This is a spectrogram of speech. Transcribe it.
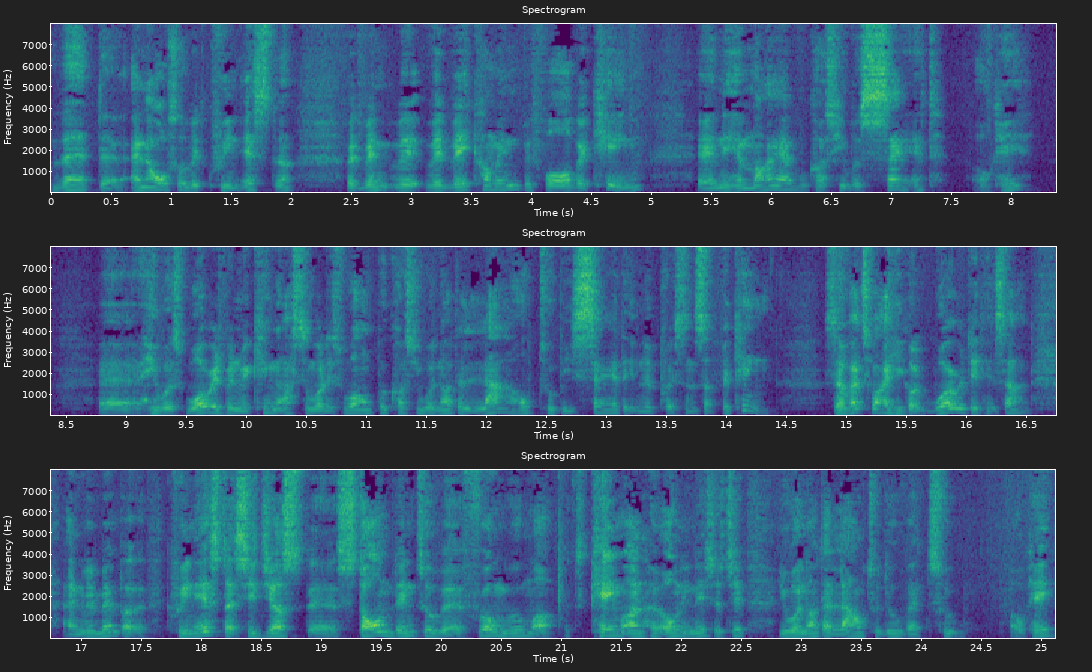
that uh, and also with Queen Esther, but when, when they come in before the king, uh, Nehemiah, because he was sad, okay, uh, he was worried when the king asked him what is wrong because you were not allowed to be sad in the presence of the king. So that's why he got worried in his heart. And remember, Queen Esther, she just uh, stormed into the throne room or came on her own initiative. You were not allowed to do that too. Okay?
